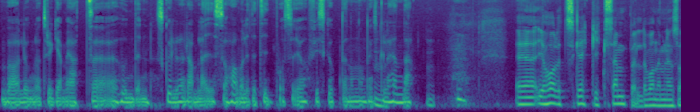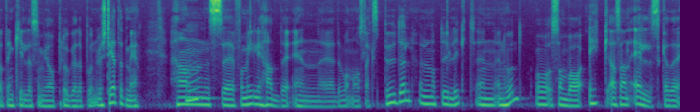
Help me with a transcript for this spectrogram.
vara lugna och trygga med att uh, hunden, skulle den ramla i så har man lite tid på sig att fiska upp den om någonting mm. skulle hända. Eh, jag har ett skräckexempel. Det var nämligen så att en kille som jag pluggade på universitetet med, hans mm. familj hade en, eh, det var någon slags pudel eller något dylikt, en, en hund och som var äck, alltså han älskade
